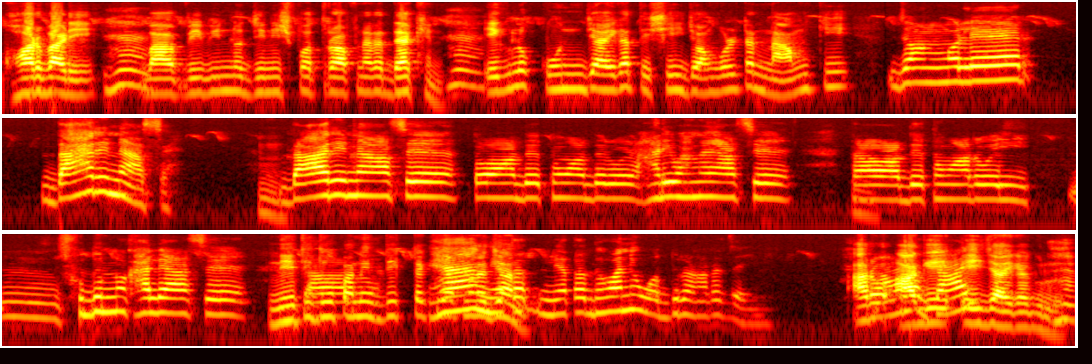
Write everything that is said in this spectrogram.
ঘরবাড়ি হ্যাঁ। বা বিভিন্ন জিনিসপত্র আপনারা দেখেন হ্যাঁ। এগুলো কোন জায়গাতে? সেই জঙ্গলটার নাম কি? জঙ্গলের দাহারিনা আছে। হুম। না আছে তোমাদের তোমাদের ওই হাঁড়ি ভাঙায় আছে তাদের তোমার ওই সুদূর্ণ খালে আছে। নেতি তাহলে- দিকটা কি হ্যাঁ আপনারা নেতা জান নেতা ধোয়ানি ওদূর আমরা যাইনি। আরও আগে যাই। এই জায়গাগুলো। হ্যাঁ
